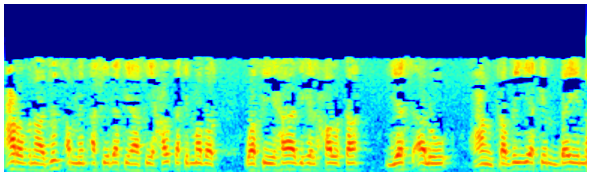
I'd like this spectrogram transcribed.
عرضنا جزءا من أسئلتها في حلقة مضت وفي هذه الحلقة يسأل عن قضية بين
